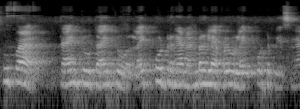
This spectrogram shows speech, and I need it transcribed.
Super thank you thank you like போட்டுருங்க. நண்பர்களே அப்படியே ஒரு லைக் போட்டு பேசுங்க.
